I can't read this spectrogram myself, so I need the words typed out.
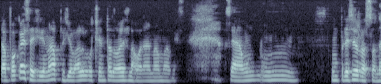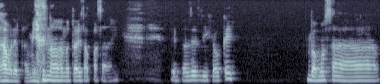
Tampoco es decir, no, pues yo valgo 80 dólares la hora, no mames. O sea, un, un, un precio razonable también, no, no te vas a pasar ahí. Entonces dije, ok, vamos a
